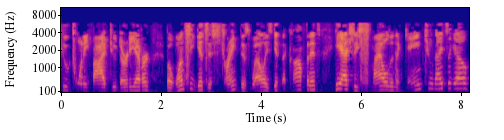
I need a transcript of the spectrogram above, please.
225, 230 ever, but once he gets his strength as well, he's getting the confidence. He actually smiled in the game two nights ago.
